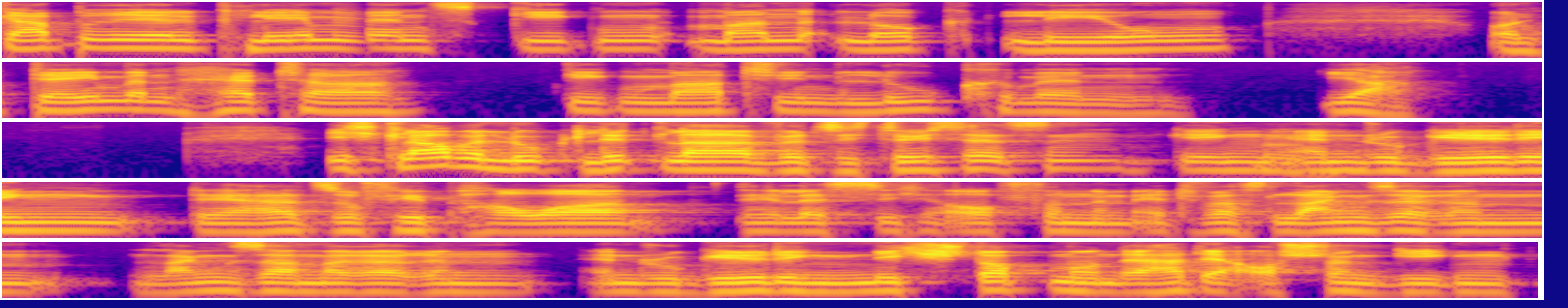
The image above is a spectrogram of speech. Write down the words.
Gabriel Clemens gegen Man Lok Leung und Damon Hatter gegen Martin Lukeman. Ja. Ich glaube, Luke Littler wird sich durchsetzen gegen mhm. Andrew Gilding. Der hat so viel Power. Der lässt sich auch von einem etwas langsameren, langsameren Andrew Gilding nicht stoppen. Und er hat ja auch schon gegen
